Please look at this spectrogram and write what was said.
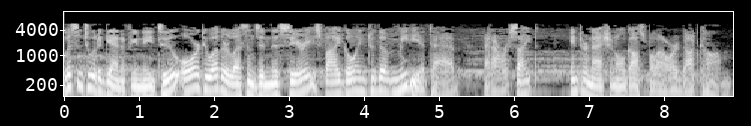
Listen to it again if you need to, or to other lessons in this series by going to the Media tab at our site, internationalgospelhour.com.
